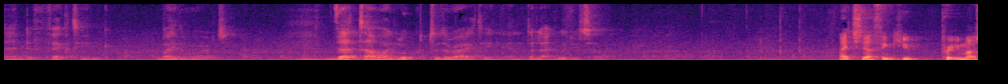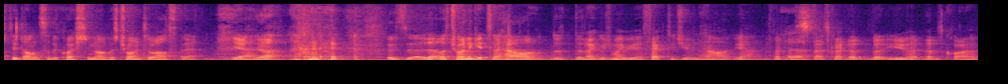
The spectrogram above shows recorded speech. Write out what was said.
and affecting by the words. That's how I look to the writing and the language itself. Actually, I think you pretty much did answer the question I was trying to ask there. Yeah. Yeah. It was, uh, I was trying to get to how the, the language maybe affected you and how, yeah, but that's, Yeah. that's great. That, but you, that was quite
